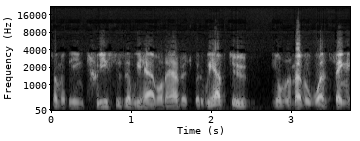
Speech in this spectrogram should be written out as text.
some of the increases that we have on average. But we have to you know, remember one thing.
